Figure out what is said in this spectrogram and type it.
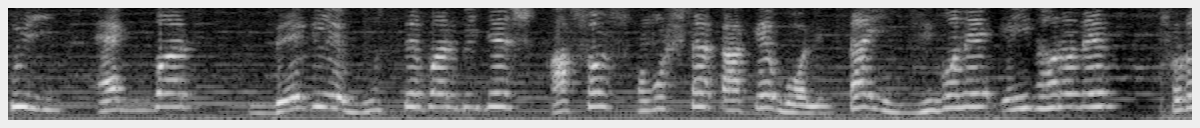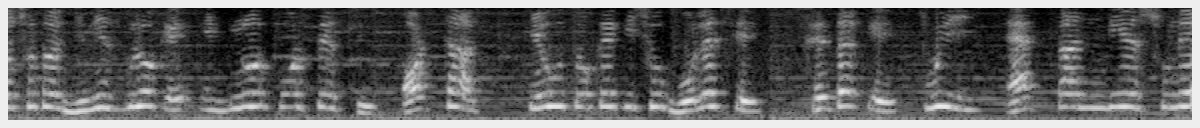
তুই একবার দেখলে বুঝতে পারবি যে আসল সমস্যা কাকে বলে। তাই জীবনে এই ধরনের ছোট ছোট জিনিসগুলোকে ইগনোর করতেছি। অর্থাৎ কেউ তোকে কিছু বলেছে, সেটাকে তুই এক কান দিয়ে শুনে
